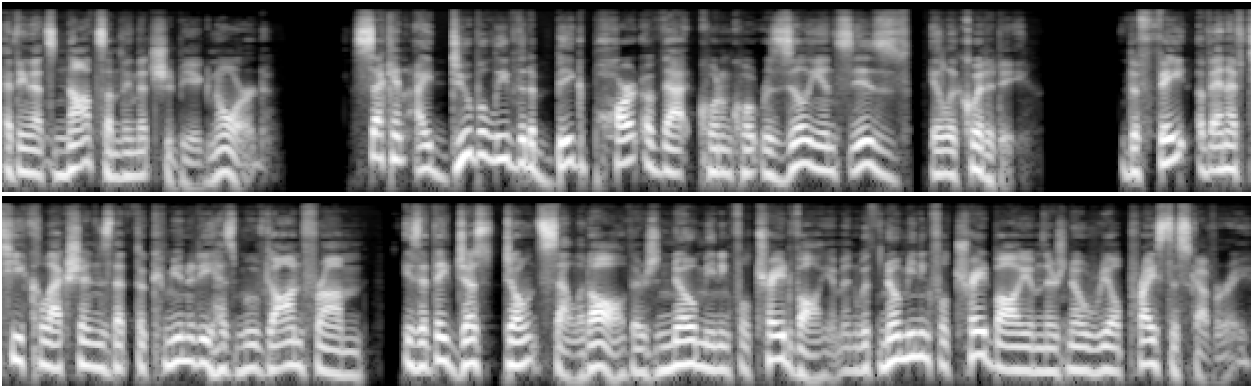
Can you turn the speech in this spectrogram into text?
I think that's not something that should be ignored. Second, I do believe that a big part of that quote unquote resilience is illiquidity. The fate of NFT collections that the community has moved on from is that they just don't sell at all. There's no meaningful trade volume. And with no meaningful trade volume, there's no real price discovery.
